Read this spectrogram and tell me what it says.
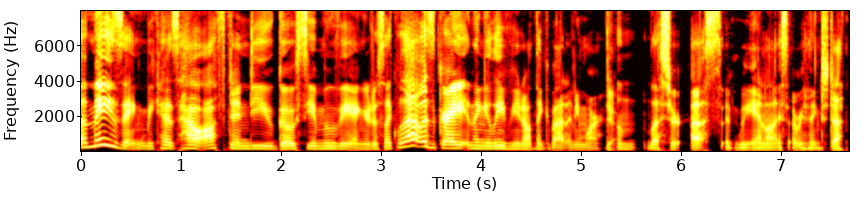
amazing because how often do you go see a movie and you're just like, well, that was great. And then you leave and you don't think about it anymore Yeah. unless you're us and we analyze everything to death.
